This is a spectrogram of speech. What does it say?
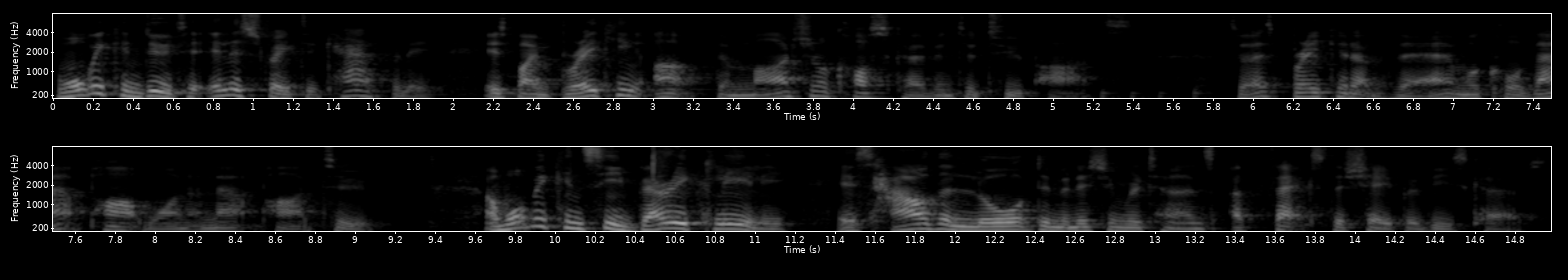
And what we can do to illustrate it carefully is by breaking up the marginal cost curve into two parts. So let's break it up there and we'll call that part one and that part two. And what we can see very clearly is how the law of diminishing returns affects the shape of these curves.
